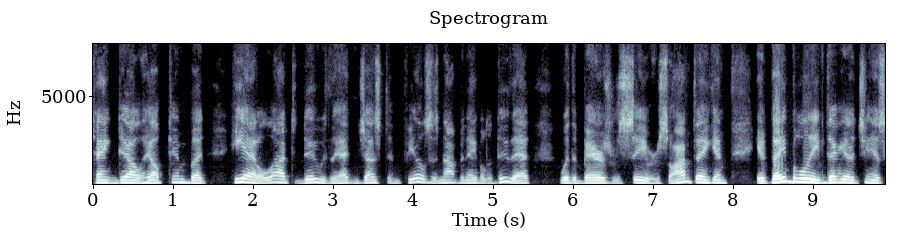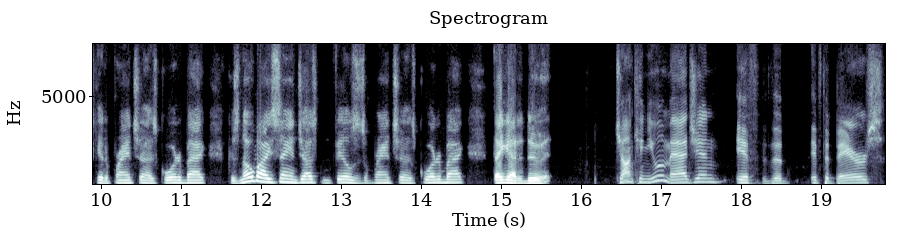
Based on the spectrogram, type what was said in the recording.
Tank Dell helped him, but he had a lot to do with that. And Justin Fields has not been able to do that with the Bears receivers. So I'm thinking if they believe they get a chance to get a franchise quarterback, because nobody's saying Justin Fields is a franchise quarterback, they got to do it. John, can you imagine if the if the Bears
